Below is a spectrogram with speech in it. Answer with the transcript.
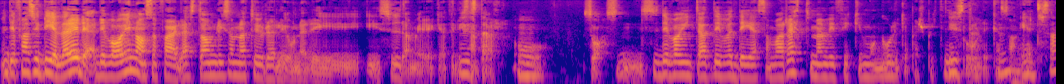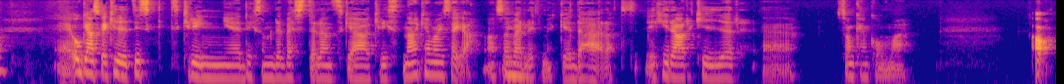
Det fanns ju delar i det. Det var ju någon som föreläste om liksom naturreligioner i, i Sydamerika till exempel. Och så. så. Så det var ju inte att det var det som var rätt men vi fick ju många olika perspektiv Just på det. olika Mm, saker. intressant. Eh, Och ganska kritiskt kring eh, liksom det västerländska kristna kan man ju säga. Alltså Mm. väldigt mycket det här att hierarkier eh, som kan komma. Ja,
